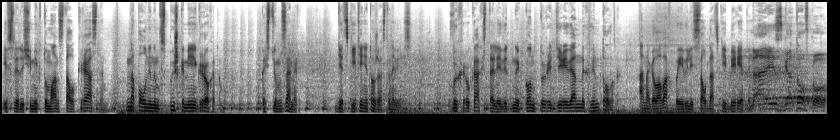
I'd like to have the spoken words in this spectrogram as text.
И в следующий миг туман стал красным, наполненным вспышками и грохотом. Костюм замер. Детские тени тоже остановились. В их руках стали видны контуры деревянных винтовок, а на головах появились солдатские береты. На изготовку!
